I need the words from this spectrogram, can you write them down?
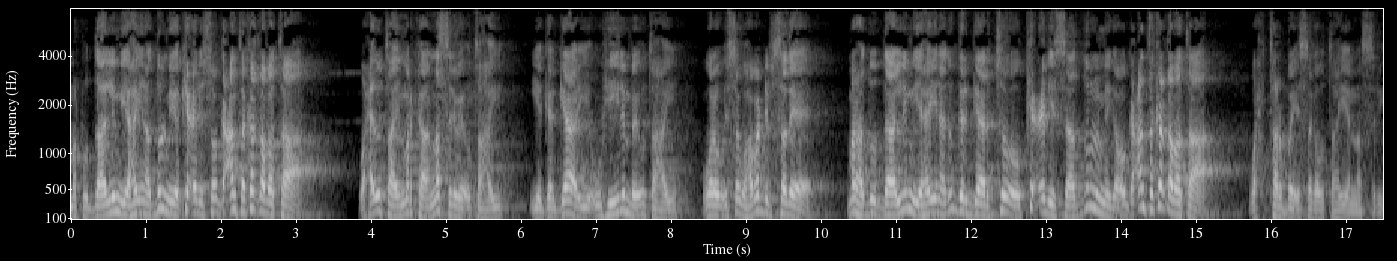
markuu daalim yahay inaad dulmiga ka celiso gacanta ka qabataa waxay u tahay marka nasri bay u tahay iyo gargaar iyo uhiilin bay u tahay walow isagu haba dhibsadee mar hadduu daalim yahay inaad u gargaarto oo ka celisaa dulmiga oo gacanta ka qabataa waxtar bay isaga u tahay iyo nasri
